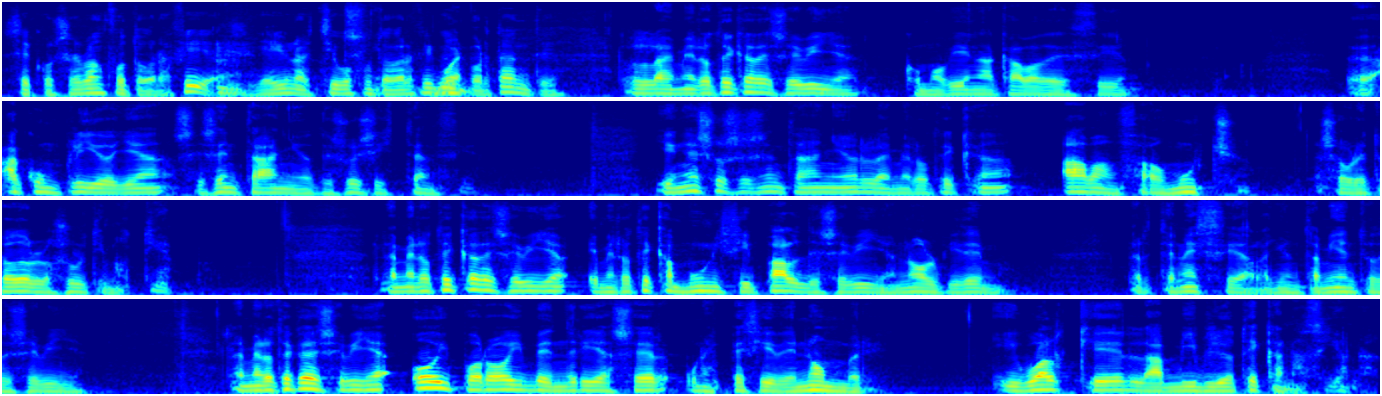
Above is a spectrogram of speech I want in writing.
se conservan fotografías y hay un archivo fotográfico importante. La hemeroteca de Sevilla, como bien acaba de decir, eh, ha cumplido ya 60 años de su existencia. Y en esos 60 años la hemeroteca ha avanzado mucho, sobre todo en los últimos tiempos. La hemeroteca de Sevilla, hemeroteca municipal de Sevilla, no olvidemos, pertenece al Ayuntamiento de Sevilla. La Hemeroteca de Sevilla hoy por hoy vendría a ser una especie de nombre, igual que la Biblioteca Nacional.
